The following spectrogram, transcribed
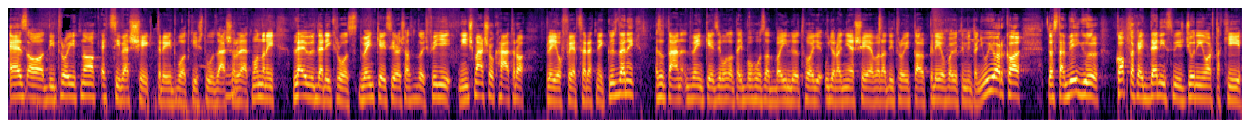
ez a Detroitnak egy szívesség trade volt kis túlzással lehet mondani. Leül Derrick Rose Dwayne casey és azt mondta, hogy figyelj, nincs mások hátra, playoffért szeretnék küzdeni. Ezután Dwayne Casey mondott egy bohózatba illőt, hogy ugyanannyi esélye van a Detroittal playoffba jutni, mint a New Yorkkal, de aztán végül kaptak egy Dennis Smith Jr.-t, aki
